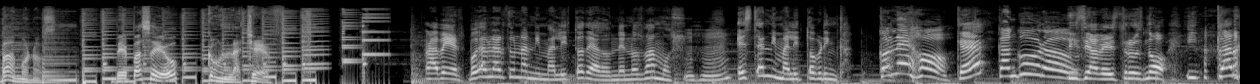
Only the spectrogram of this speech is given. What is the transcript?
Vámonos. De paseo con la chef. A ver, voy a hablar de un animalito de a dónde nos vamos. Este animalito brinca. ¡Conejo! ¿Qué? ¡Canguro! Dice avestruz, no. Y carga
